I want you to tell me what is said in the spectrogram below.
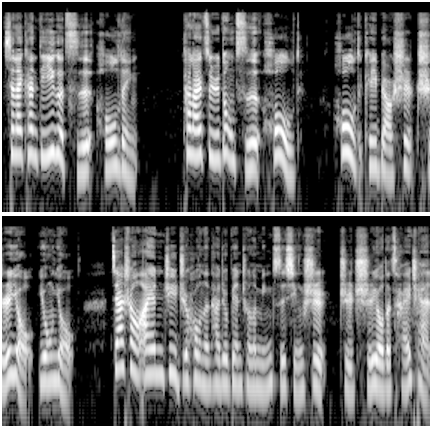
先来看第一个词 holding，它来自于动词 hold。Hold 可以表示持有、拥有，加上 ing 之后呢，它就变成了名词形式，指持有的财产，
